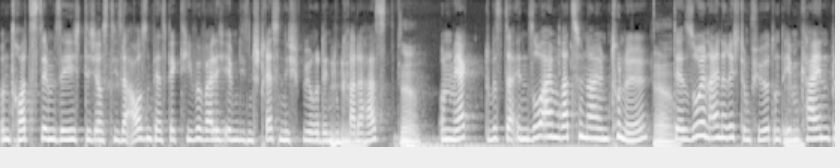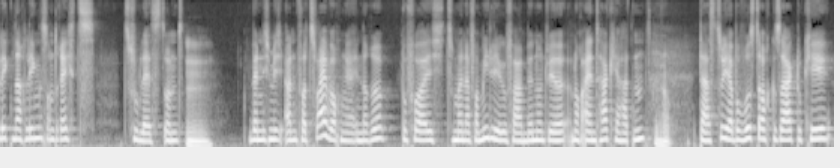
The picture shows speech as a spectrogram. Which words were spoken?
Und trotzdem sehe ich dich aus dieser Außenperspektive, weil ich eben diesen Stress nicht spüre, den du Mhm. gerade hast. Ja. Und merke, du bist da in so einem rationalen Tunnel, Ja. der so in eine Richtung führt und eben Mhm. keinen Blick nach links und rechts zulässt. Und Mhm. Wenn ich mich an vor zwei Wochen erinnere, bevor ich zu meiner Familie gefahren bin und wir noch einen Tag hier hatten, Ja. da hast du ja bewusst auch gesagt, okay,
